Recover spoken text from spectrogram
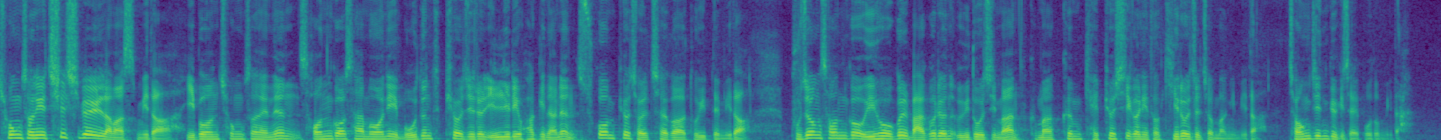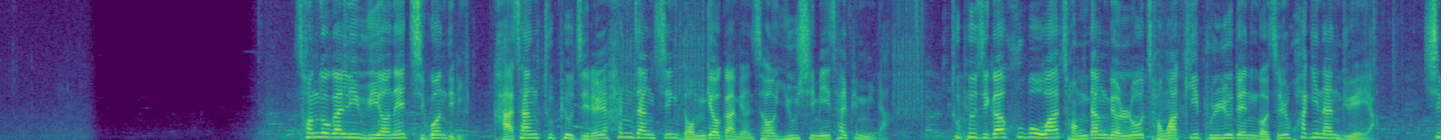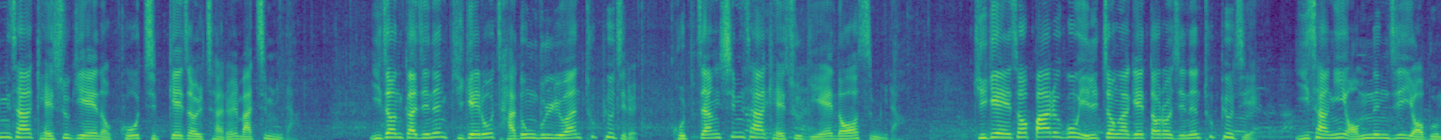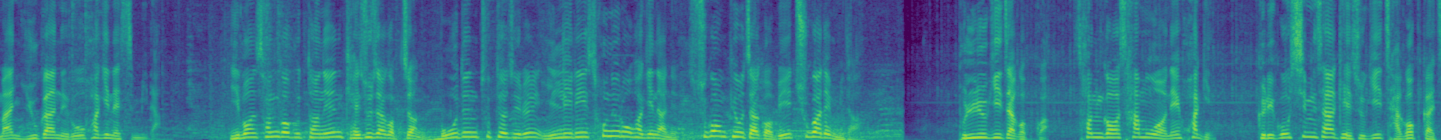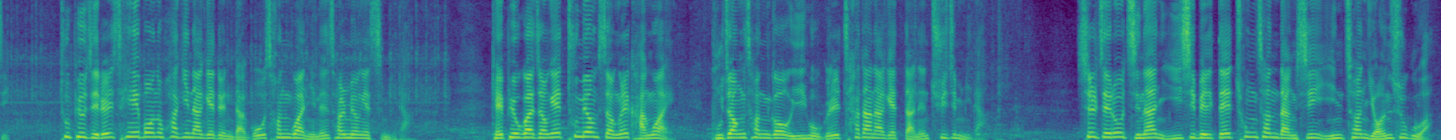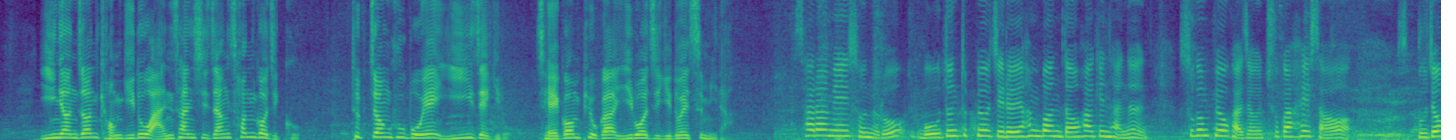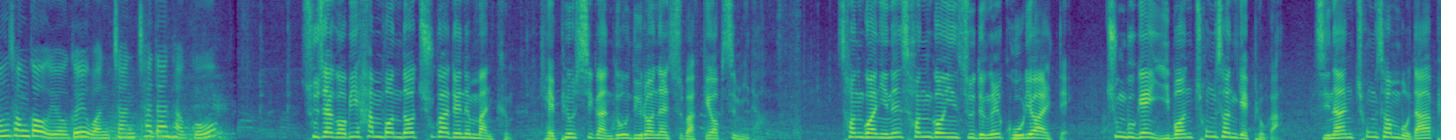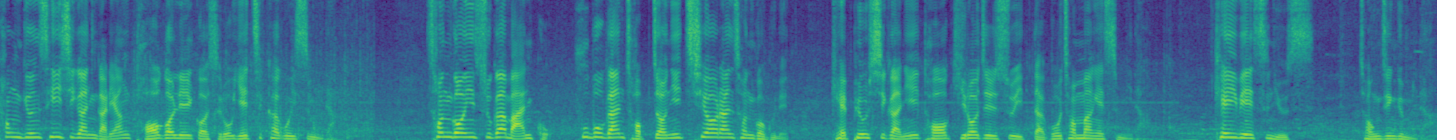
총선이 70여일 남았습니다. 이번 총선에는 선거 사무원이 모든 투표지를 일일이 확인하는 수검표 절차가 도입됩니다. 부정선거 의혹을 막으려는 의도지만 그만큼 개표 시간이 더 길어질 전망입니다. 정진규 기자의 보도입니다. 선거관리위원회 직원들이 가상 투표지를 한 장씩 넘겨가면서 유심히 살핍니다. 투표지가 후보와 정당별로 정확히 분류된 것을 확인한 뒤에야 심사 개수기에 넣고 집계 절차를 마칩니다. 이전까지는 기계로 자동 분류한 투표지를 곧장 심사 개수기에 넣었습니다. 기계에서 빠르고 일정하게 떨어지는 투표지에 이상이 없는지 여부만 육안으로 확인했습니다. 이번 선거부터는 개수 작업 전 모든 투표지를 일일이 손으로 확인하는 수검표 작업이 추가됩니다. 분류기 작업과 선거 사무원의 확인, 그리고 심사 개수기 작업까지 투표지를 세 번 확인하게 된다고 선관위는 설명했습니다. 개표 과정의 투명성을 강화해 부정선거 의혹을 차단하겠다는 취지입니다. 실제로 지난 21대 총선 당시 인천 연수구와 2년 전 경기도 안산시장 선거 직후 특정 후보의 이의 제기로 재검표가 이루어지기도 했습니다. 사람의 손으로 모든 투표지를 한 번 더 확인하는 수검표 과정을 추가해서 부정선거 의혹을 원천 차단하고 수작업이 한 번 더 추가되는 만큼 개표 시간도 늘어날 수밖에 없습니다. 선관위는 선거인 수 등을 고려할 때 충북의 이번 총선 개표가 지난 총선보다 평균 3시간가량 더 걸릴 것으로 예측하고 있습니다. 선거인 수가 많고 후보 간 접전이 치열한 선거구는 개표 시간이 더 길어질 수 있다고 전망했습니다. KBS 뉴스 정진규입니다.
